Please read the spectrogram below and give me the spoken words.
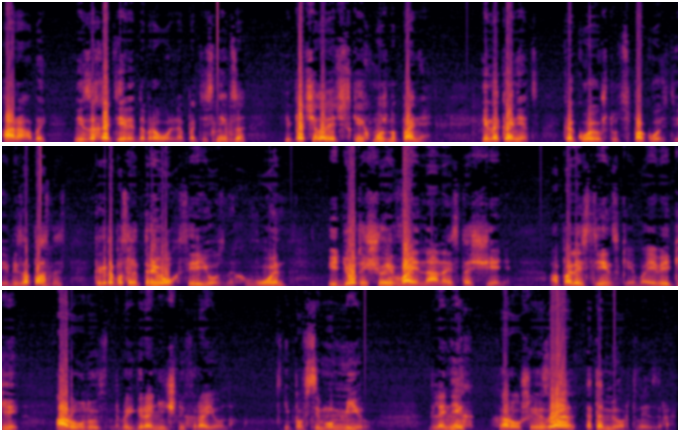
Арабы не захотели добровольно потесниться, и по-человечески их можно понять. И, наконец, какое уж тут спокойствие и безопасность, когда после трех серьезных войн идет еще и война на истощение, а палестинские боевики орудуют в приграничных районах и по всему миру. Для них хороший Израиль – это мертвый Израиль.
